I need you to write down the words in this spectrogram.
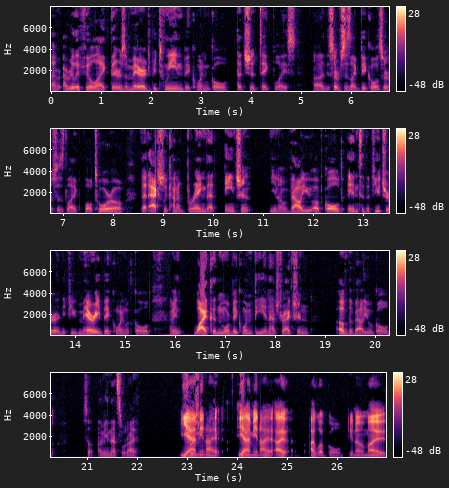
I, I really feel like there's a marriage between Bitcoin and gold that should take place. Uh, services like BitGold, services like Vaultoro that actually kind of bring that ancient, you know, value of gold into the future. And if you marry Bitcoin with gold, I mean, why couldn't more Bitcoin be an abstraction of the value of gold? So, I mean, that's what I. Yeah, I mean, I yeah, I mean, I I I love gold. You know, my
